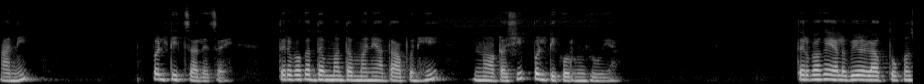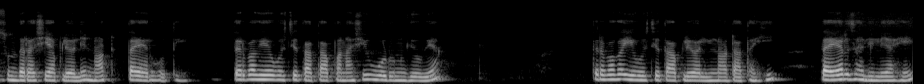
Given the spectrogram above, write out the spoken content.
आणि पलटीत चालायचं आहे. तर बघा दमादमाने आता आपण हे नॉट अशी पलटी करून घेऊया. तर बघा याला वेळ लागतो पण सुंदर अशी आपल्यावाली नॉट तयार होती. तर बघा व्यवस्थित आता आपण अशी ओढून घेऊया. तर बघा व्यवस्थित आपलीवाली नॉट आता ही तयार झालेली आहे.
